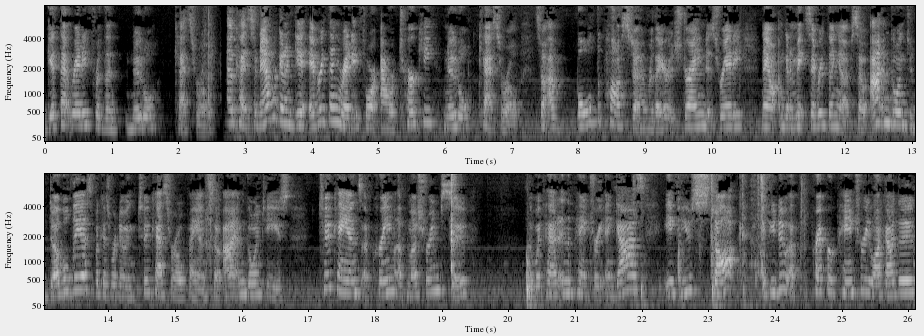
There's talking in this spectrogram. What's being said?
Get that ready for the noodle casserole. Okay, so now we're gonna get everything ready for our turkey noodle casserole. So I've boiled the pasta over there. It's drained, it's ready. Now I'm gonna mix everything up. So I am going to double this because we're doing two casserole pans. So I am going to use two cans of cream of mushroom soup that we've had in the pantry. And guys, if you stock, if you do a prepper pantry like I do,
